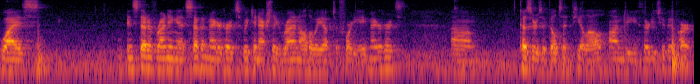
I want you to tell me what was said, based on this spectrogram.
wise, instead of running at 7 megahertz, we can actually run all the way up to 48 megahertz because there's a built-in PLL on the 32-bit part.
